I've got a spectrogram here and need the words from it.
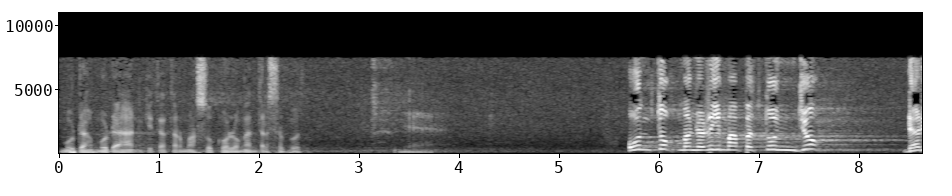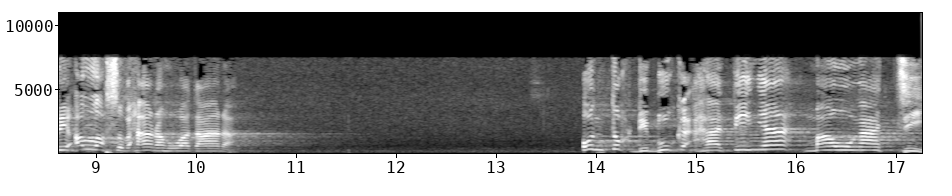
Mudah-mudahan kita termasuk golongan tersebut. Ya. Untuk menerima petunjuk dari Allah Subhanahu wa taala. Untuk dibuka hatinya mau ngaji.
